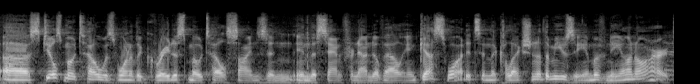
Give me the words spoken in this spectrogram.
Uh, Steele's Motel was one of the greatest motel signs in, in the San Fernando Valley. And guess what? It's in the collection of the Museum of Neon Art.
